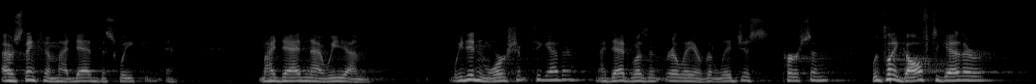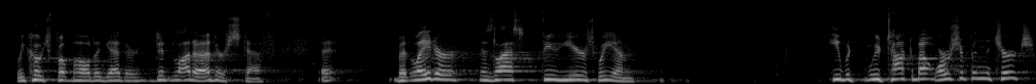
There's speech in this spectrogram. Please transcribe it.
I was thinking of my dad this week, and my dad and I, we, um, we didn't worship together. My dad wasn't really a religious person. We played golf together, we coached football together, did a lot of other stuff. Uh, but later, his last few years, we um, he would we talk about worship in the church,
